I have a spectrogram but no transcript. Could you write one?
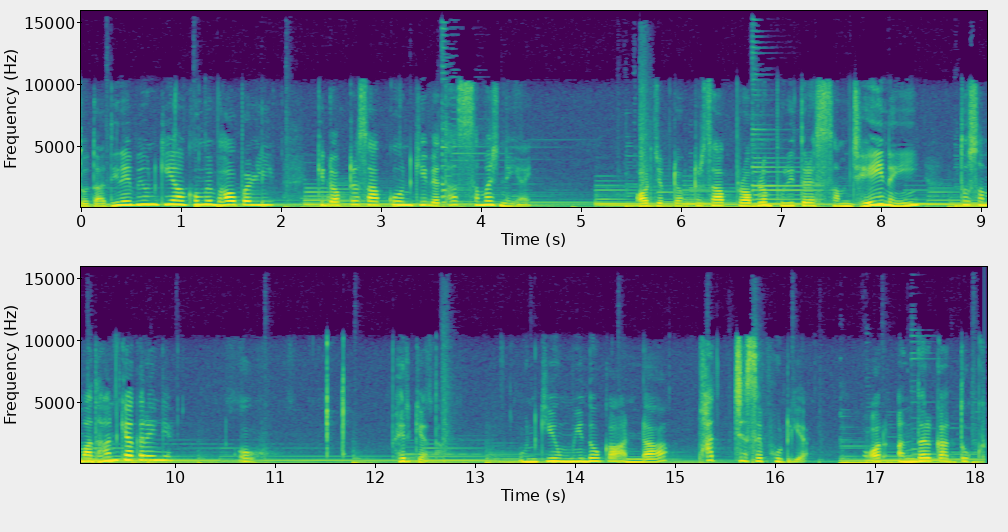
तो दादी ने भी उनकी आँखों में भाव पड़ ली कि डॉक्टर साहब को उनकी व्यथा समझ नहीं आई। और जब डॉक्टर साहब प्रॉब्लम पूरी तरह समझे ही नहीं तो समाधान क्या करेंगे? ओह, फिर क्या था? उनकी उम्मीदों का अंडा फच से फूट गया और अंदर का दुख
